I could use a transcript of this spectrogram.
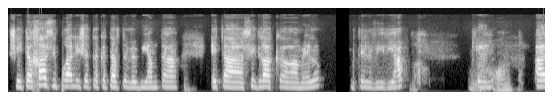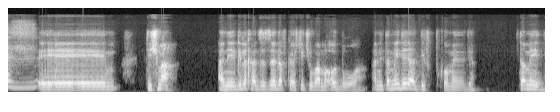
שהתארחה סיפרה לי שאתה כתבת וביימת את הסדרה קרמל בטלוויזיה. כן. נכון. אז אה, תשמע, אני אגיד לך את זה, זה דווקא יש לי תשובה מאוד ברורה. אני תמיד אעדיף קומדיה. תמיד.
